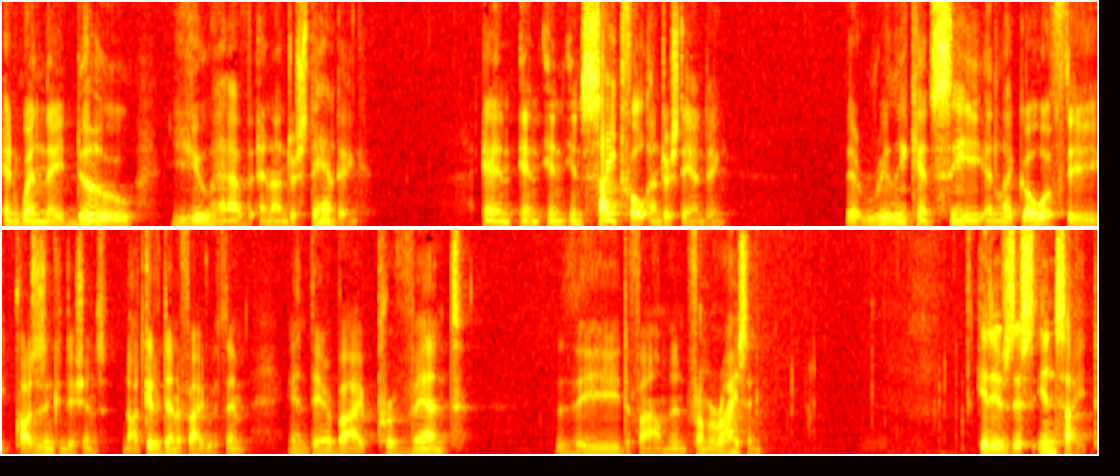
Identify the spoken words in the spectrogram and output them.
And when they do, you have an understanding, and an, an insightful understanding that really can see and let go of the causes and conditions, not get identified with them, and thereby prevent the defilement from arising. It is this insight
